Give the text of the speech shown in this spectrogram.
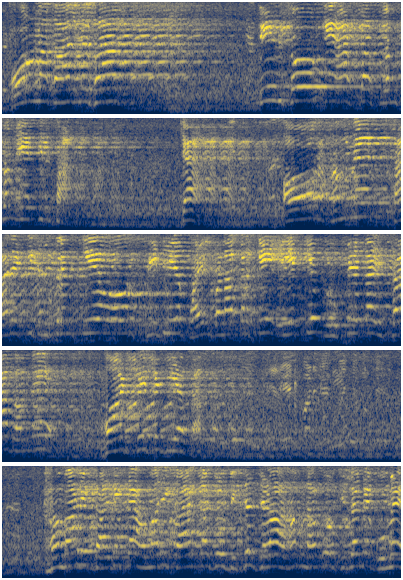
कोरोना काल में साहब 300 के आसपास लमसम एक किट था। क्या? और हमने सारे किट वितरण किए और पीडीएफ फ़ाइल बना करके एक एक रुपये का हिसाब हमने व्हाट्सएप पे दिया था। हमारी गाड़ी का, हमारी कार का जो डीजल जला हम नागौर जिला में घूमे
